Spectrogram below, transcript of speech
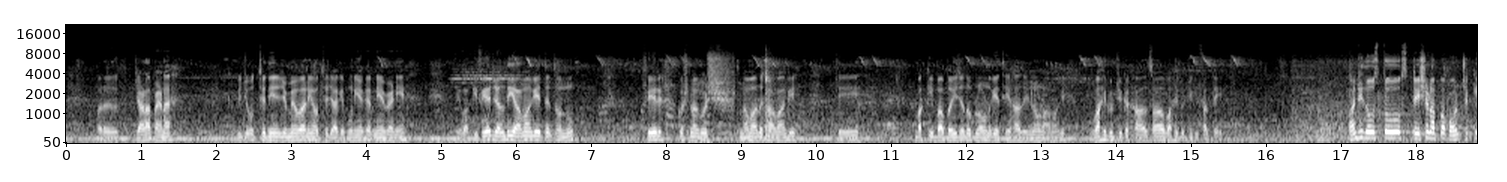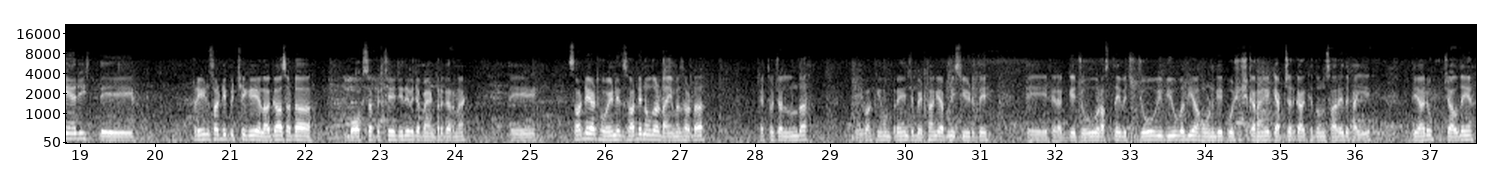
ਪਰ ਜਾਣਾ ਪੈਣਾ ਕਿਉਂਕਿ ਜੋ ਉੱਥੇ ਦੀਆਂ ਜ਼ਿੰਮੇਵਾਰੀਆਂ ਉੱਥੇ ਜਾ ਕੇ ਪੂਰੀਆਂ ਕਰਨੀਆਂ ਪੈਣੀਆਂ। ਤੇ ਬਾਕੀ ਫੇਰ ਜਲਦੀ ਆਵਾਂਗੇ ਤੇ ਤੁਹਾਨੂੰ ਫਿਰ ਕੁਛ ਨਾ ਕੁਛ ਨਵਾਂ ਦਿਖਾਵਾਂਗੇ ਤੇ ਬਾਕੀ ਬਾਬਾ ਜੀ ਜਦੋਂ ਬੁਲਾਉਣਗੇ ਇੱਥੇ ਹਾਜ਼ਰੀ ਲਾਉਣ ਆਵਾਂਗੇ। ਵਾਹਿਗੁਰੂ ਜੀ ਕਾ ਖਾਲਸਾ, ਵਾਹਿਗੁਰੂ ਜੀ ਕੀ ਫਤਿਹ। ਹਾਂਜੀ ਦੋਸਤੋ, ਸਟੇਸ਼ਨ ਆਪਾਂ ਪਹੁੰਚ ਚੁੱਕੇ ਹਾਂ ਜੀ ਤੇ ਟ੍ਰੇਨ ਸਾਡੀ ਪਿੱਛੇ ਗਈ, ਅਲੱਗ ਆ ਸਾਡਾ ਬਾਕਸ ਆ ਪਿੱਛੇ, ਜਿਹਦੇ ਵਿੱਚ ਆਪਾਂ ਐਂਟਰ ਕਰਨਾ ਹੈ। ਤੇ 8:30 ਹੋਏ ਨੇ ਤੇ 9:30 ਦਾ ਟਾਈਮ ਹੈ ਸਾਡਾ ਇੱਥੋਂ ਚੱਲਣ ਦਾ। ਤੇ ਬਾਕੀ ਹੁਣ ਟ੍ਰੇਨ 'ਚ ਬੈਠਾਂਗੇ ਆਪਣੀ ਸੀਟ ਤੇ। ਤੇ ਫਿਰ ਅੱਗੇ ਜੋ ਰਸਤੇ ਵਿੱਚ ਜੋ ਵੀ ਵਿਊ ਵਧੀਆ ਹੋਣਗੇ, ਕੋਸ਼ਿਸ਼ ਕਰਾਂਗੇ ਕੈਪਚਰ ਕਰਕੇ ਤੁਹਾਨੂੰ ਸਾਰੇ ਦਿਖਾਈਏ। ਤੇ ਆਜੋ ਚੱਲਦੇ ਆਂ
